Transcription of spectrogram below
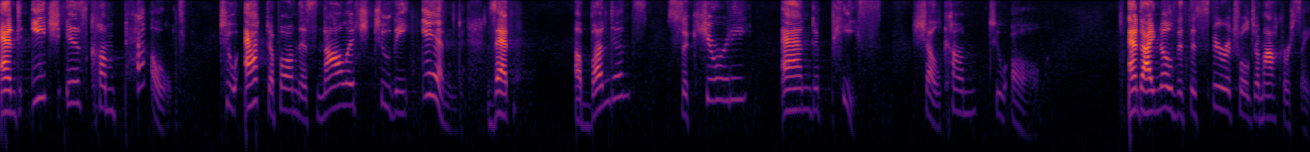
and each is compelled to act upon this knowledge to the end that abundance, security, and peace shall come to all. And I know that this spiritual democracy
